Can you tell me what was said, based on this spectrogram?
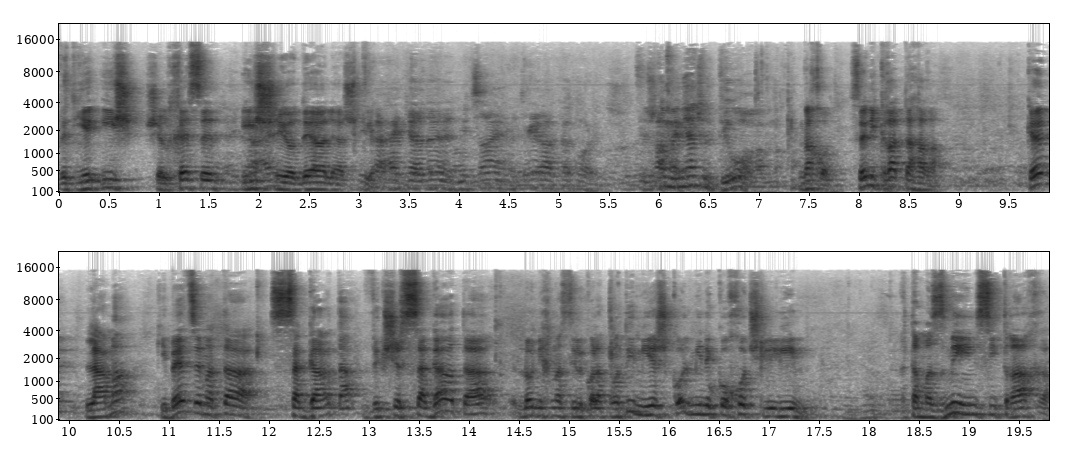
ותהיה איש של חסד, איש שיודע להשפיע. תיקח את ירדן, את מצרים, את עיראק, הכל. יש גם עניין של תיאור הרב, נכון? נכון, זה נקרא טהרה. כן? למה? כי בעצם אתה סגרת, וכשסגרת, לא נכנסתי לכל הפרטים, יש כל מיני כוחות שליליים. אתה מזמין סטרה אחרא.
